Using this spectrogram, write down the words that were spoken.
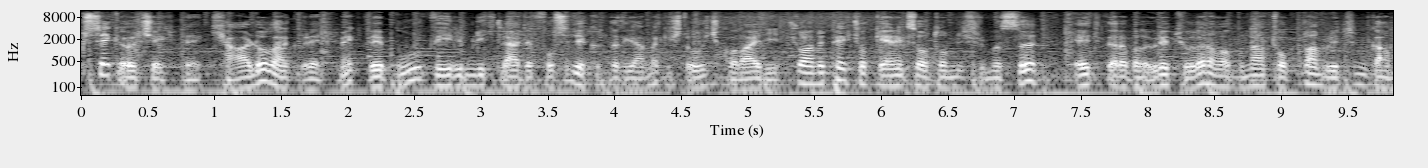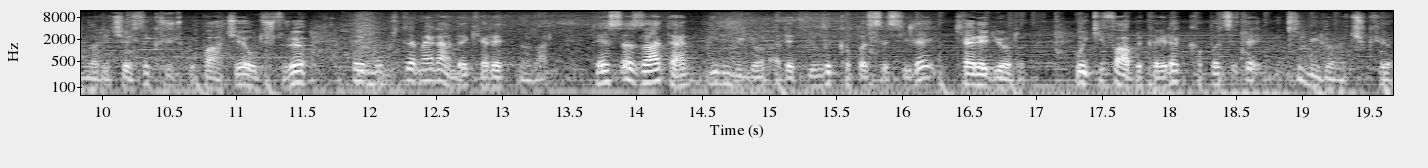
yüksek ölçekte karlı olarak üretmek ve bu verimliliklerde fosil yakıtları yanmak işte o hiç kolay değil. Şu anda pek çok geleneksel otomobil firması elektrikli arabalar üretiyorlar ama bunlar toplam üretim gamları içerisinde küçücük bir parçayı oluşturuyor ve muhtemelen de kar etmiyorlar. Tesla zaten 1 milyon adet yıllık kapasitesiyle kar ediyordu. Bu iki fabrikayla kapasite 2 milyona çıkıyor.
